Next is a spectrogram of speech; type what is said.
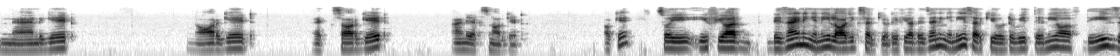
NAND gate, NOR gate, XOR gate and XNOR gate. Okay. So if you are designing any logic circuit, if you are designing any circuit with any of these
